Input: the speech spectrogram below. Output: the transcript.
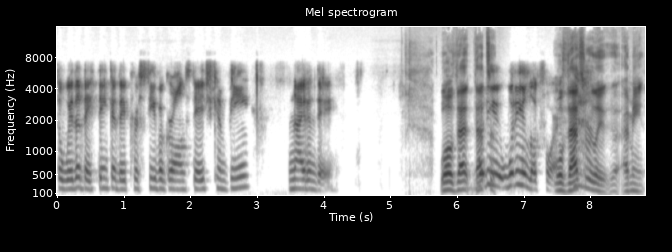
The way that they think and they perceive a girl on stage can be night and day. Well, that what that's do a- you what do you look for? Well, that's really. I mean,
